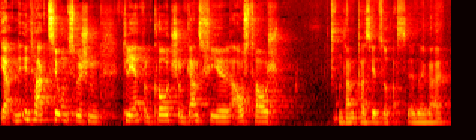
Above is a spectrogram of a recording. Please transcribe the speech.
ja, eine Interaktion zwischen Klient und Coach und ganz viel Austausch. Und dann passiert sowas. Sehr, sehr geil.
